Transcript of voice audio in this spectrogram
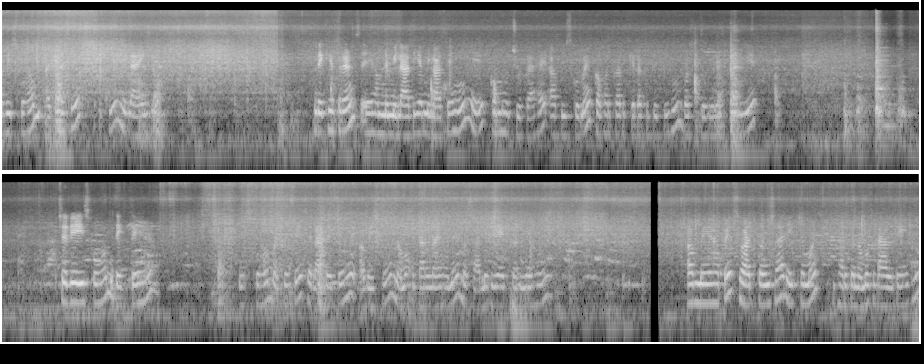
अब इसको हम अच्छे से इसमें मिलाएँगे। देखिए फ्रेंड्स, ये हमने मिला दिया, मिलाते हैं ये कम हो चुका है। अब इसको मैं कवर करके रख देती हूँ बस दो मिनट के लिए। चलिए इसको हम देखते हैं। इसको हम अच्छे से चला देते हैं। अब इसमें नमक डालना है हमें, मसाले भी ऐड करने हैं। अब मैं यहाँ पे स्वाद के अनुसार एक चम्मच भर का नमक डाल रही हूँ।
